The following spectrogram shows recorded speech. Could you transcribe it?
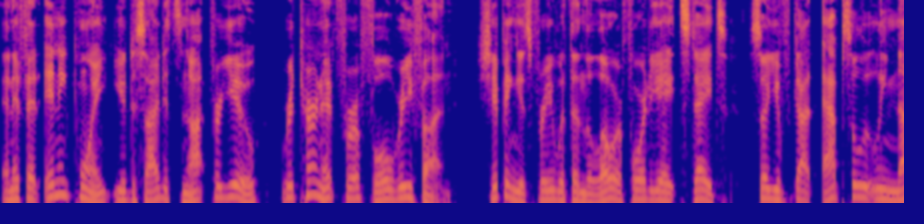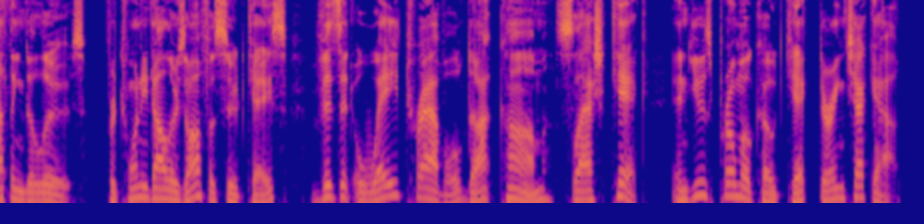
And if at any point you decide it's not for you, return it for a full refund. Shipping is free within the lower 48 states, so you've got absolutely nothing to lose. For $20 off a suitcase, visit awaytravel.com slash kick and use promo code KICK during checkout.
